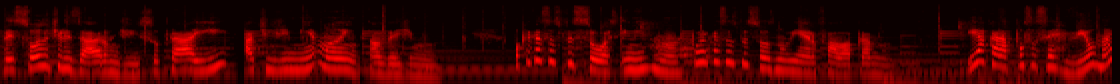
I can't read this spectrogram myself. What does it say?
pessoas utilizaram disso para ir atingir minha mãe ao invés de mim. Por que, que essas pessoas e minha irmã? Por que, que essas pessoas não vieram falar para mim? E a carapuça serviu, né?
